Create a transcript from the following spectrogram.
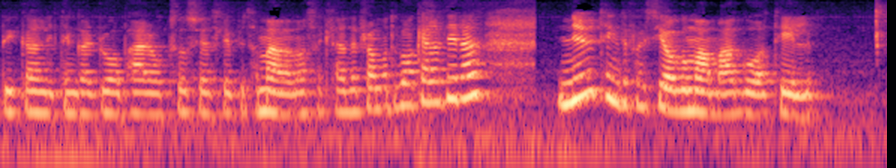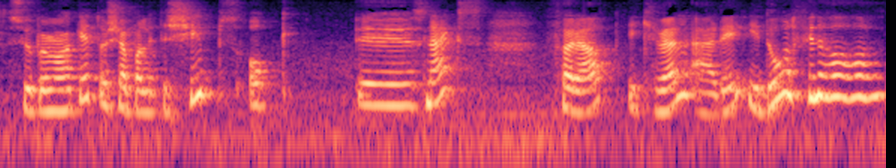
bygga en liten garderob här också så jag slipper ta med mig massa kläder fram och tillbaka hela tiden. Nu tänkte faktiskt jag och mamma gå till supermarket och köpa lite chips och eh, snacks. För att ikväll är det idolfinal.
